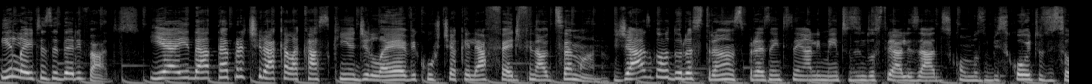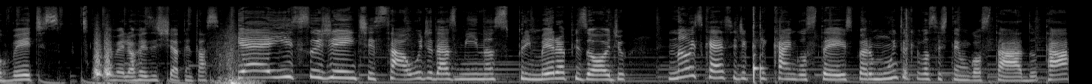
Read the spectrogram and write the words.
e leites e derivados. E aí dá até para tirar aquela casquinha de leve e curtir aquele afé de final de semana. Já as gorduras trans presentes em alimentos industrializados como os biscoitos e sorvetes é melhor resistir à tentação. E é isso, gente. Saúde das Minas, primeiro episódio. Não esquece de clicar em gostei. Espero muito que vocês tenham gostado, tá?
